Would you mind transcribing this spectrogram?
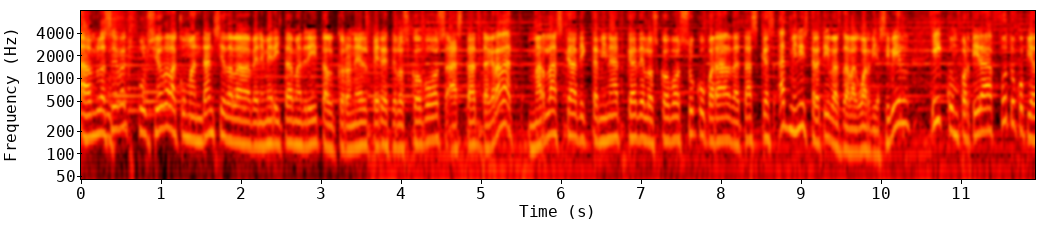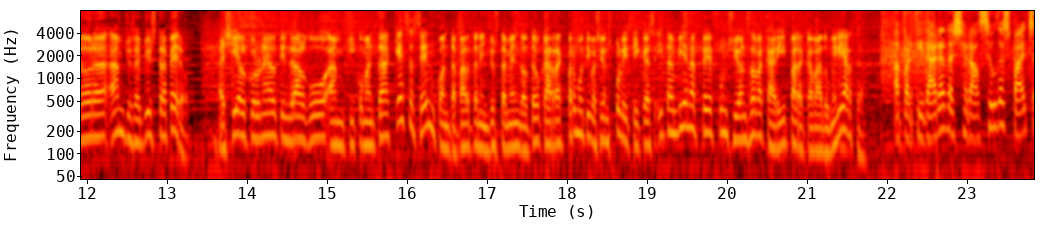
Amb la seva expulsió de la comandància de la Benemèrita a Madrid, el coronel Pérez de los Cobos ha estat degradat. Marlaska ha dictaminat que de los Cobos s'ocuparà de tasques administratives de la Guàrdia Civil i compartirà fotocopiadora amb Josep Lluís Trapero. Així, el coronel tindrà algú amb qui comentar què se sent quan t'aparten injustament del teu càrrec per motivacions polítiques i també a fer funcions de becari per acabar d'humiliar-te. A partir d'ara deixarà el seu despatx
